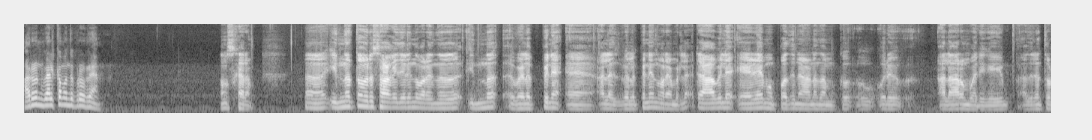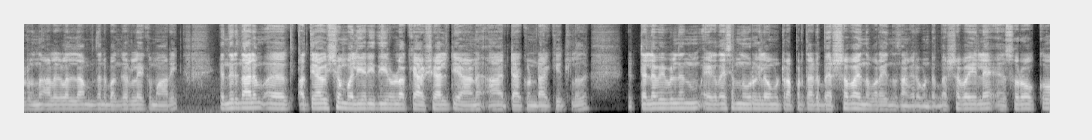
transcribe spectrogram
Arun welcome on the programme നമസ്കാരം. ഇന്നത്തെ ഒരു സാഹചര്യം എന്ന് പറയുന്നത് ഇന്ന് വെളുപ്പിനെ അല്ല വെളുപ്പിനെ എന്ന് പറയാൻ പറ്റില്ല രാവിലെ ഏഴ് മുപ്പതിനാണ് നമുക്ക് ഒരു അലാറം വരികയും അതിനെ തുടർന്ന് ആളുകളെല്ലാം തന്നെ ബങ്കറിലേക്ക് മാറി. എന്നിരുന്നാലും അത്യാവശ്യം വലിയ രീതിയിലുള്ള കാഷ്വാലിറ്റിയാണ് ആ അറ്റാക്ക് ഉണ്ടാക്കിയിട്ടുള്ളത്. ടെലവീവിൽ നിന്നും ഏകദേശം നൂറ് കിലോമീറ്റർ അപ്പുറത്തായിട്ട് ബെർഷബ എന്ന് പറയുന്ന നഗരമുണ്ട്. ബെർഷബയിലെ സൊറോക്കോ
